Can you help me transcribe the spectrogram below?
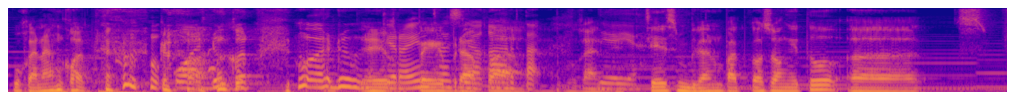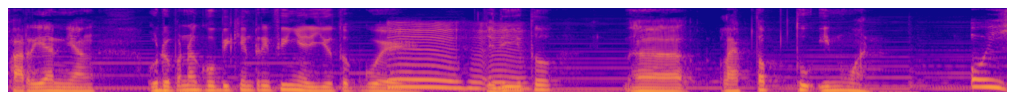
Bukan angkot. Kalau Waduh. angkot Waduh, eh, kirain P Transjakarta. Bukan. Iya, iya. C940 itu s- varian yang udah pernah gue bikin reviewnya di YouTube gue. Hmm, Jadi itu eh, laptop two in one. Wih.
